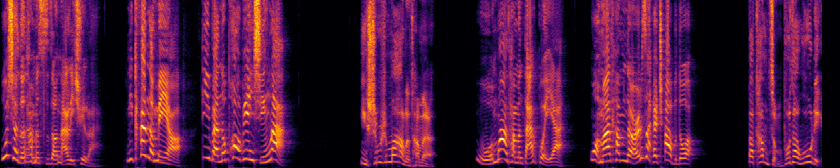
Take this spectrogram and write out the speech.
我晓得他们死到哪里去了。你看到没有？地板都泡变形了。你是不是骂了他们？我骂他们打鬼呀！我骂他们的儿子还差不多。那他们怎么不在屋里？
